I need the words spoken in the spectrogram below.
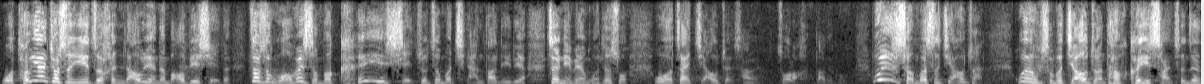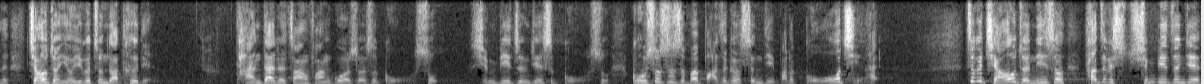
我同样就是一支很遥远的毛笔写的，但是我为什么可以写出这么强大的力量？这里面我就说，我在脚转上面做了很大的功夫。为什么是脚转？为什么脚转它可以产生这样的？脚转有一个重大特点，唐代的张凡过说是裹束，行笔中间是裹束。裹束是什么？把这个身体把它裹起来。这个脚转，你说它这个行笔中间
